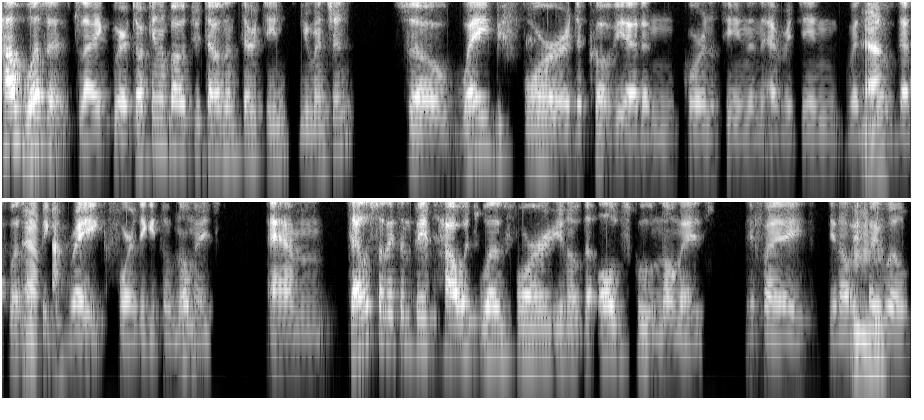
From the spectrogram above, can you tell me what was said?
How was it? Like, we're talking about 2013, you mentioned. So way before the COVID and quarantine and everything, when, you know, that was the big break for digital nomads. Um, tell us a little bit how it was for, you know, the old school nomads, if I, you know, if I hmm will.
